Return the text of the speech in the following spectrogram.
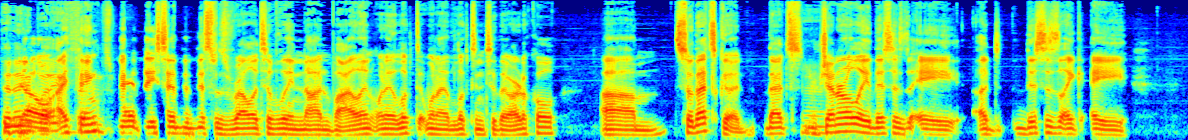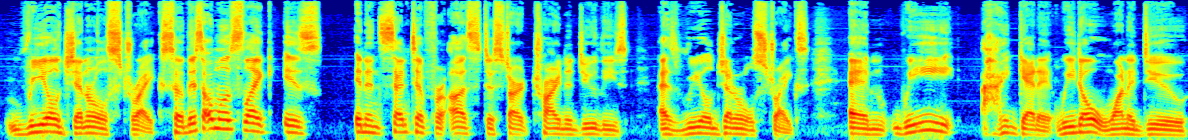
Did no, I think that they said that this was relatively non-violent when I looked at when I looked into the article. Um, so that's good. That's generally this is a, a this is like a real general strike. So this almost like is an incentive for us to start trying to do these as real general strikes. And we I get it. We don't want to do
